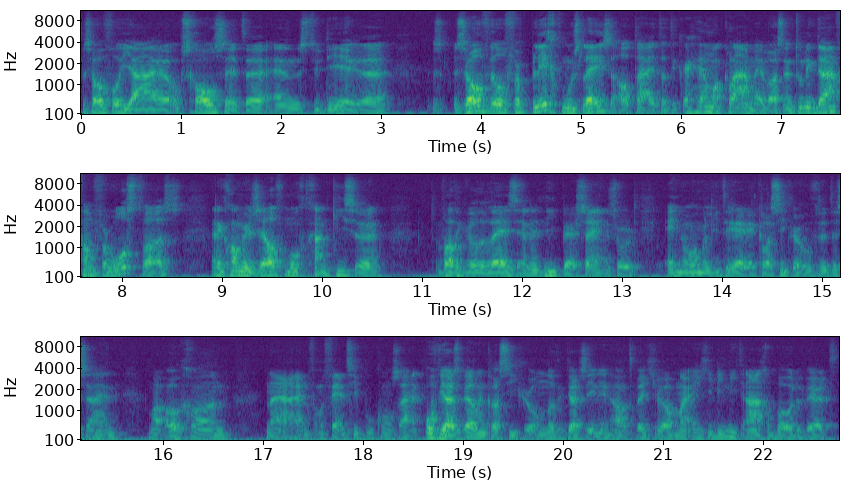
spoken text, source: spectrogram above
zoveel jaren op school zitten en studeren zoveel verplicht moest lezen altijd, dat ik er helemaal klaar mee was. En toen ik daarvan verlost was en ik gewoon weer zelf mocht gaan kiezen wat ik wilde lezen en het niet per se een soort enorme literaire klassieker hoefde te zijn, maar ook gewoon nou ja, een van de fancy boek kon zijn. Of juist wel een klassieker, omdat ik daar zin in had, weet je wel. Maar eentje die niet aangeboden werd.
